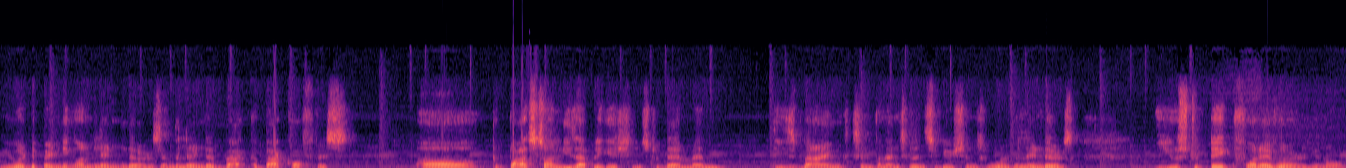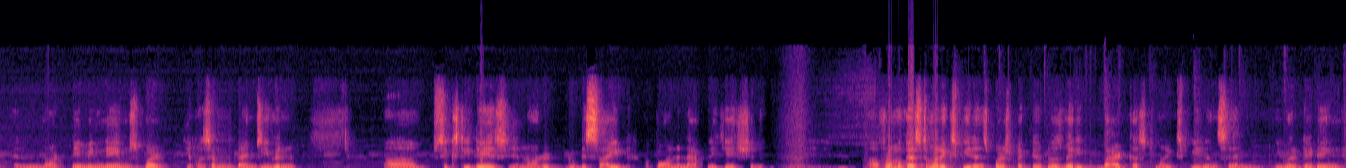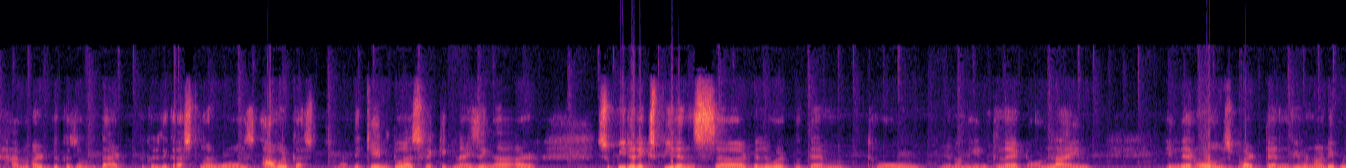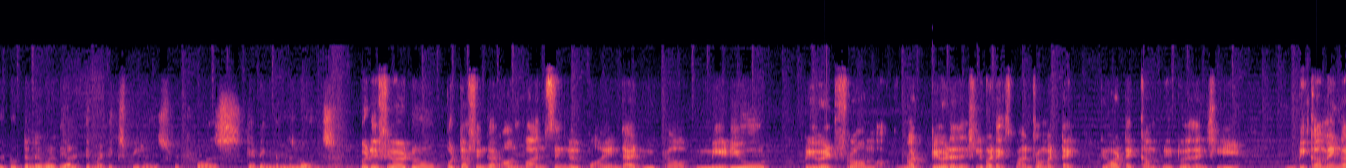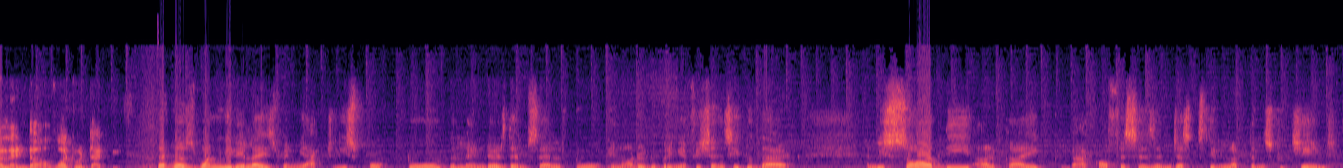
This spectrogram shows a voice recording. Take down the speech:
we were depending on lenders and the lender back, back office uh, to pass on these applications to them. And these banks and financial institutions who were the lenders used to take forever you know and not naming names but you know sometimes even uh, 60 days in order to decide upon an application uh, from a customer experience perspective it was very bad customer experience and we were getting hammered because of that because the customer was our customer. They came to us recognizing our superior experience uh, delivered to them through you know the internet online in their homes but then we were not able to deliver the ultimate experience which was getting them the loans. But if you were to put a finger on one single point that uh, made you pivot from not pivot essentially but expand from a tech pure tech company to essentially becoming a lender what would that be? That was one we realized when we actually spoke to the lenders themselves to in order to bring efficiency to that. And we saw the archaic back offices and just the reluctance to change.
